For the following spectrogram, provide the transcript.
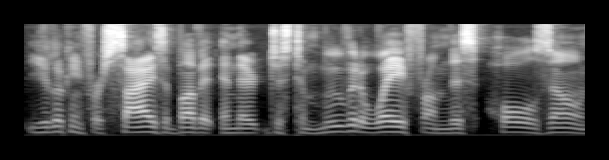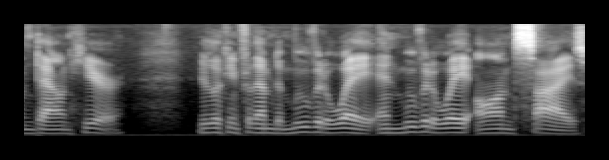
You're looking for size above it and they're just to move it away from this whole zone down here you're looking for them to move it away and move it away on size.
